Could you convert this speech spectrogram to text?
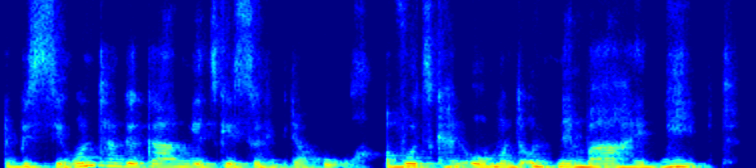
du bist sie runtergegangen, jetzt gehst du die wieder hoch, obwohl es kein Oben und Unten in Wahrheit gibt.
